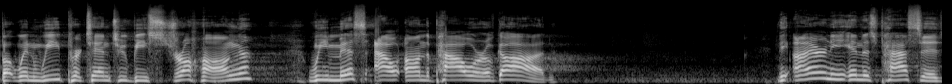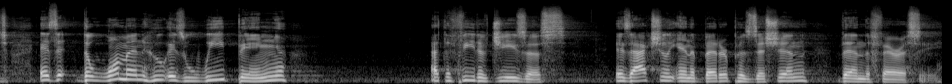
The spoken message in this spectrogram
But when we pretend to be strong, we miss out on the power of God. The irony in this passage is that the woman who is weeping at the feet of Jesus is actually in a better position than the Pharisee.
